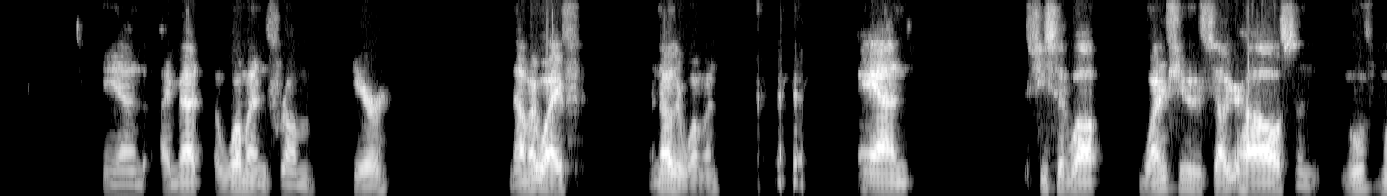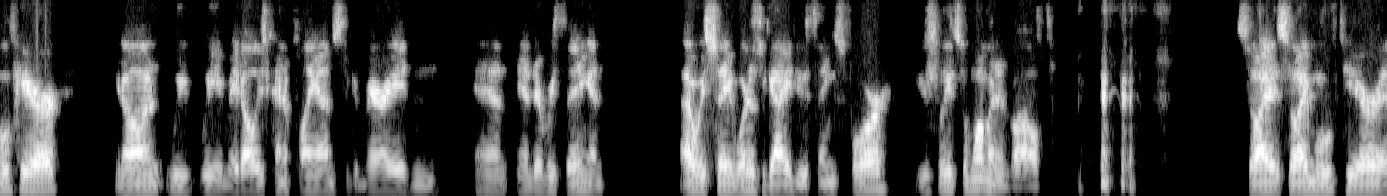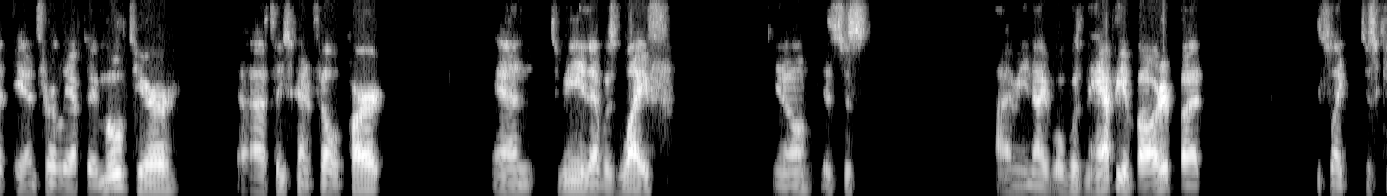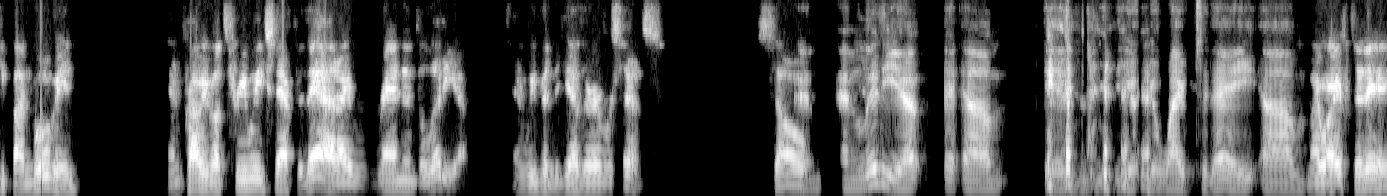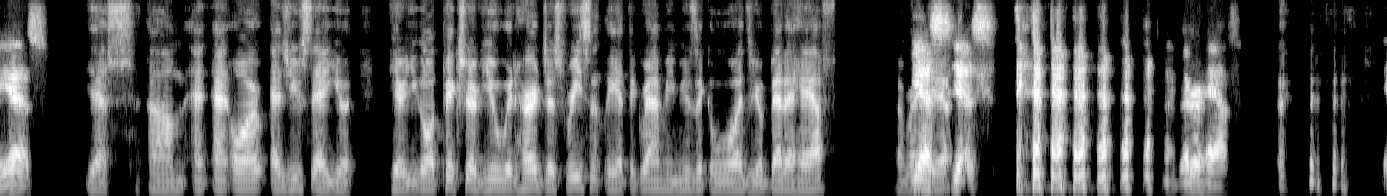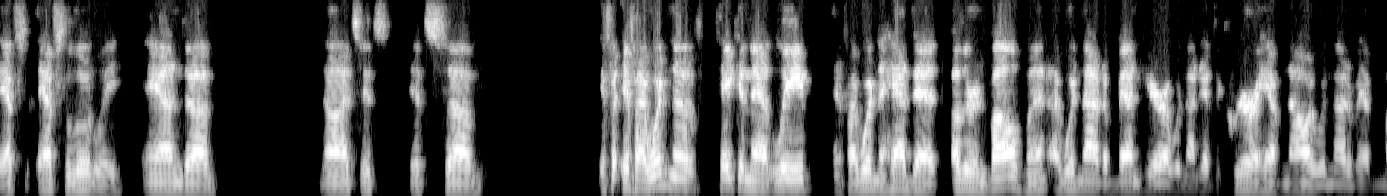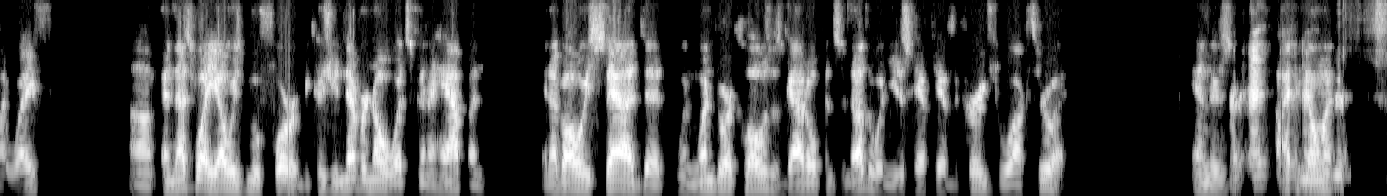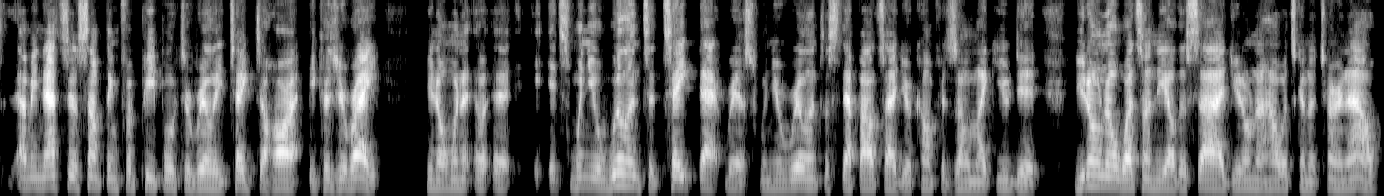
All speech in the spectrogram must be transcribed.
and I met a woman from here, not my wife, another woman, and she said, "Well, why don't you sell your house and move move here?" You know, and we we made all these kind of plans to get married and and and everything. And I always say, "What does a guy do things for?" Usually, it's a woman involved. so I so I moved here, at, and shortly after I moved here, uh, things kind of fell apart. And to me, that was life. You know, it's just, I mean, I wasn't happy about it, but it's like just keep on moving. And probably about three weeks after that, I ran into Lydia, and we've been together ever since. So and, and Lydia eh, um, is your, your, wife today. Um, My wife today, yes, yes, um, and and or as you say, you're here. You go a picture of you with her just recently at the Grammy Music Awards. Your better half. Uh, right yes, there. yes, my better half. absolutely, and uh, no, it's it's it's. Um, if if I wouldn't have taken that leap and if I wouldn't have had that other involvement, I would not have been here. I would not have the career I have now. I would not have had my wife. Uh, and that's why you always move forward because you never know what's going to happen. And I've always said that when one door closes, God opens another one. You just have to have the courage to walk through it. And there's, I know, I mean, that's just something for people to really take to heart because you're right you know when it, uh, uh it's when you're willing to take that risk when you're willing to step outside your comfort zone like you did you don't know what's on the other side you don't know how it's going to turn out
